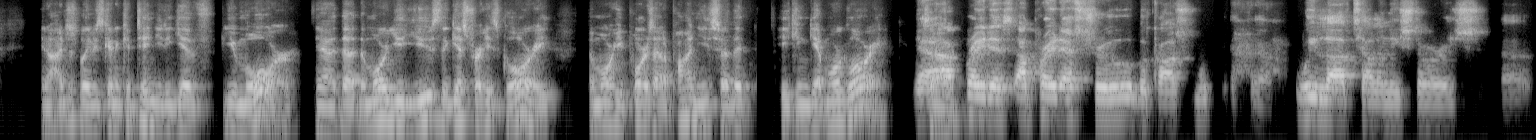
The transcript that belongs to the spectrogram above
you know i just believe he's going to continue to give you more. You know the, the more you use the gifts for his glory the more he pours out upon you so that he can get more glory. Yeah, so, I pray this. I pray that's true because we love telling these stories. Uh,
